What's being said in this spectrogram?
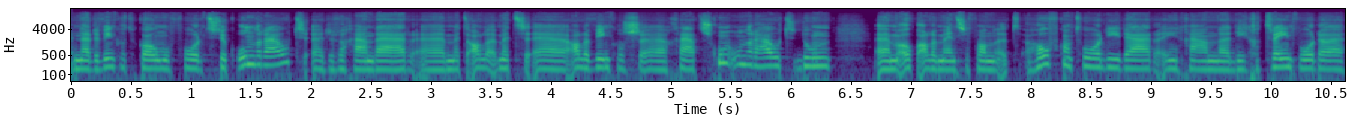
naar de winkel te komen voor het stuk onderhoud. dus we gaan daar met, alle, met alle winkels gratis schoenonderhoud doen. Maar ook alle mensen van het hoofdkantoor die daarin gaan, die getraind worden.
